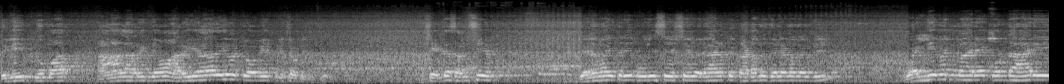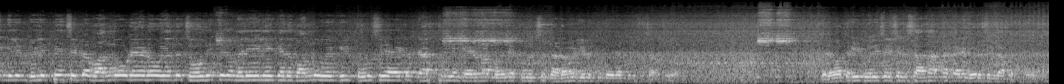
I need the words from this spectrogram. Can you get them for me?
Dileep Kumar ആളറിഞ്ഞോ അറിയാതെയോ ടോമിയെ പിടിച്ചോണ്ടിരിക്കും. പക്ഷെ എന്റെ സംശയം ജനമൈത്രി പോലീസ് സ്റ്റേഷനിൽ ഒരാൾക്ക് കടന്നു ചെല്ലണമെങ്കിൽ വല്യവന്മാരെ കൊണ്ട് ആരെയെങ്കിലും വിളിപ്പിച്ചിട്ട് വന്നൂടേടോ എന്ന് ചോദിക്കുന്ന നിലയിലേക്ക് അത് വന്നുവെങ്കിൽ തീർച്ചയായിട്ടും രാഷ്ട്രീയ കേരളം അതിനെക്കുറിച്ച് നടപടിയെടുക്കുന്നതിനെ കുറിച്ച് ചർച്ച ചെയ്യാം ജനമൈത്രി പോലീസ് സ്റ്റേഷനിൽ സാധാരണക്കാരെ കയറി ചെല്ലാൻ പറ്റില്ല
